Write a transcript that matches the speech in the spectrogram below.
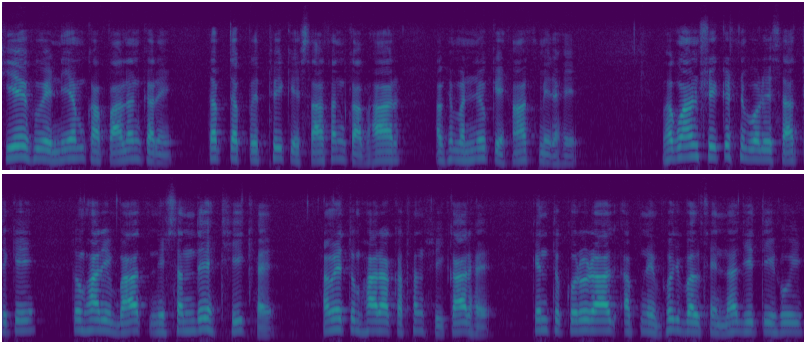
किए हुए नियम का पालन करें, तब तक पृथ्वी के शासन का भार अभिमन्यु के हाथ में रहे। भगवान श्री कृष्ण बोले सात्यकी तुम्हारी बात निसंदेह ठीक है। हमें तुम्हारा कथन स्वीकार है। किंतु कुरुराज अपने भुज बल से न जीती हुई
